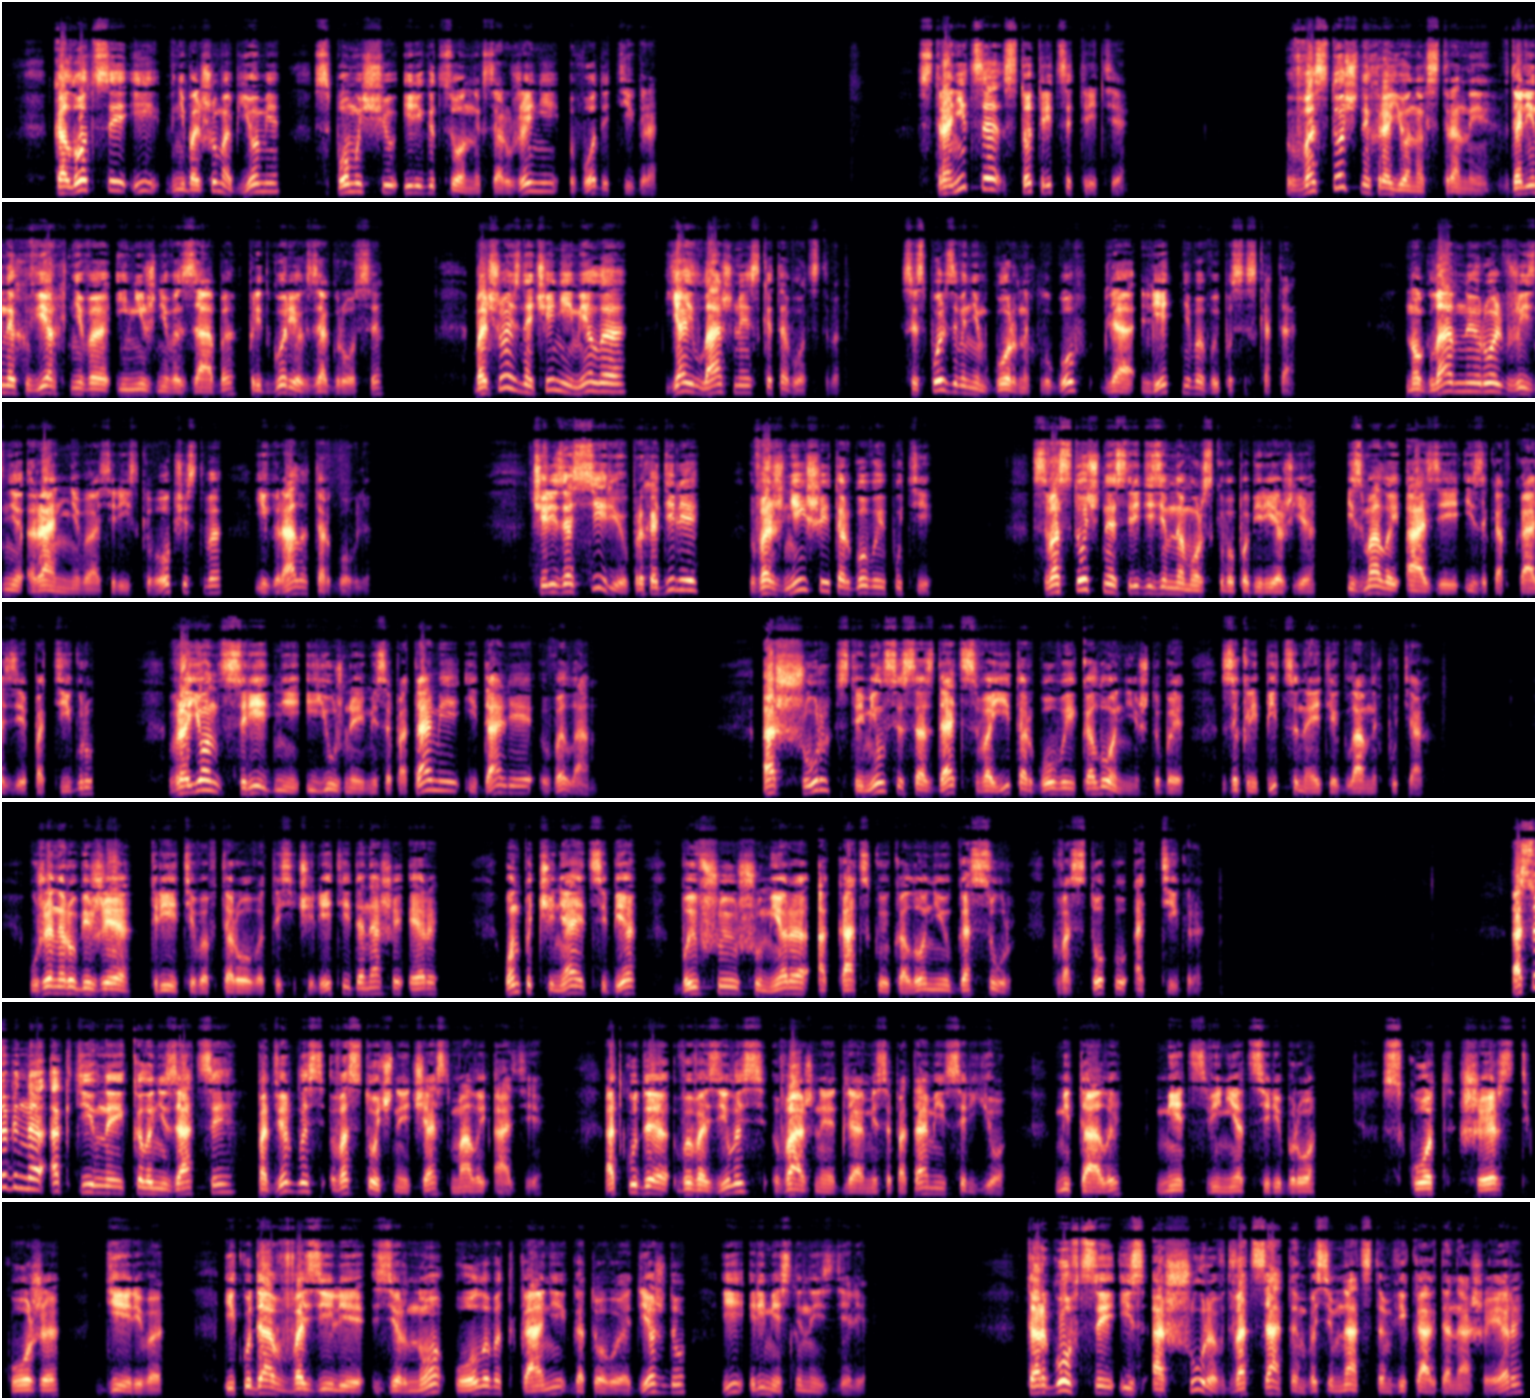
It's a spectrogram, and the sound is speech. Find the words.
колодцы и в небольшом объеме с помощью ирригационных сооружений воды Тигра. Страница 133. В восточных районах страны, в долинах Верхнего и Нижнего Заба, в предгорьях Загроса, большое значение имело яйлажное скотоводство с использованием горных лугов для летнего выпаса скота. Но главную роль в жизни раннего ассирийского общества играла торговля. Через Ассирию проходили важнейшие торговые пути. С восточно-средиземноморского побережья, из Малой Азии и Закавказья по Тигру, в район Средней и Южной Месопотамии и далее в Элам. Ашшур стремился создать свои торговые колонии, чтобы закрепиться на этих главных путях. Уже на рубеже третьего-второго тысячелетий до нашей эры он подчиняет себе бывшую шумеро-акадскую колонию Гасур к востоку от Тигра. Особенно активной колонизации подверглась восточная часть Малой Азии откуда вывозилось важное для Месопотамии сырье, металлы, медь, свинец, серебро, скот, шерсть, кожа, дерево, и куда ввозили зерно, олово, ткани, готовую одежду и ремесленные изделия. Торговцы из Ашура в 20-18 веках до нашей эры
